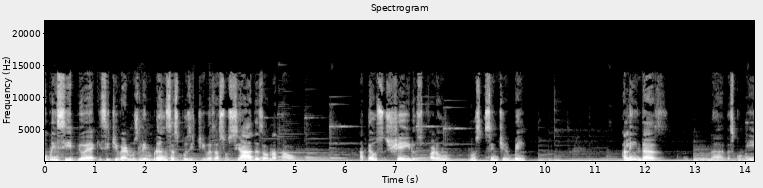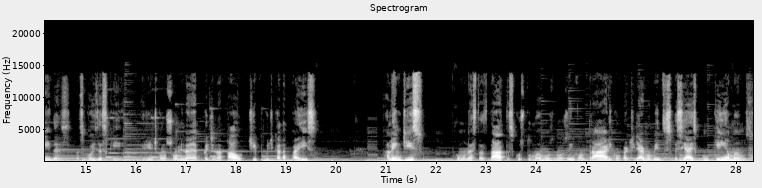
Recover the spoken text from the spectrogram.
O princípio é que, se tivermos lembranças positivas associadas ao Natal, até os cheiros farão nos sentir bem. Além das, da, das comidas, das coisas que a gente consome na época de Natal, típico de cada país, além disso, como nestas datas costumamos nos encontrar e compartilhar momentos especiais com quem amamos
